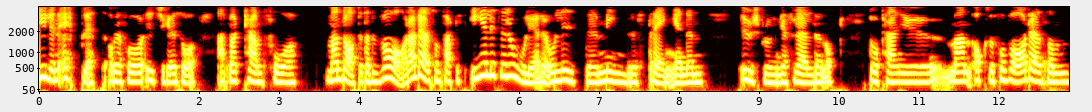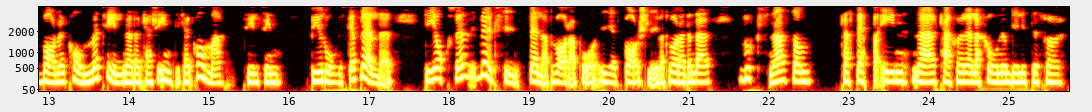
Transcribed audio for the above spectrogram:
gyllene äpplet, om jag får uttrycka det så, att man kan få mandatet att vara den som faktiskt är lite roligare och lite mindre sträng än den ursprungliga föräldern och då kan ju man också få vara den som barnen kommer till när den kanske inte kan komma till sin biologiska förälder. Det är också ett väldigt fint ställe att vara på i ett barns liv, att vara den där vuxna som kan steppa in när kanske relationen blir lite för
